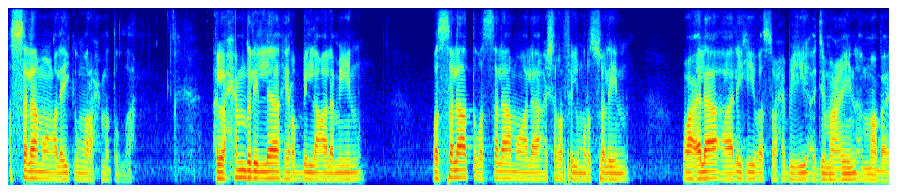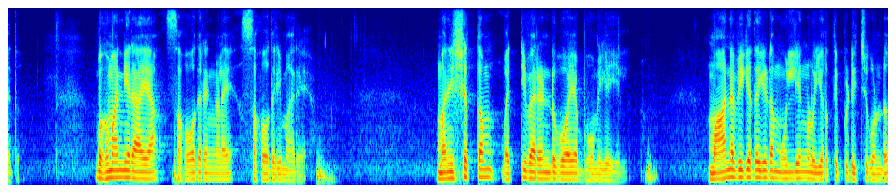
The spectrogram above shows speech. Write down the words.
അസ്സലാമു അലൈക്കും വറഹമത്തുള്ള അൽഹംദുലില്ലാഹി റബ്ബിൽ ആലമീൻ. വസ്സലാത്തു വസ്സലാമു അല അഷ്റഫിൽ മുർസലീൻ. വഅല ആലിഹി വസ്വഹബിഹി അജ്മഈൻ. അമ്മബാദ് ബഹുമാന്യരായ സഹോദരങ്ങളെ സഹോദരിമാരെ മനുഷ്യത്വം വറ്റിവരണ്ടുപോയ ഭൂമികയിൽ മാനവികതയുടെ മൂല്യങ്ങൾ ഉയർത്തിപ്പിടിച്ചുകൊണ്ട്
